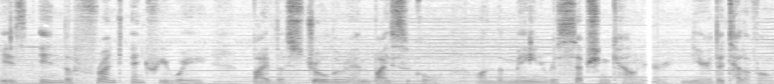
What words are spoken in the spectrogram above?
is in the front entryway by the stroller and bicycle on the main reception counter near the telephone.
